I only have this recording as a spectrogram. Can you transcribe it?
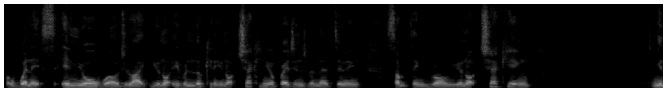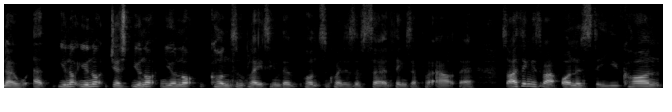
But when it's in your world, you're like you're not even looking. You're not checking your brethren when they're doing something wrong. You're not checking you know uh, you're not you're not just you're not you're not contemplating the consequences of certain things that put out there. So i think it's about honesty. You can't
